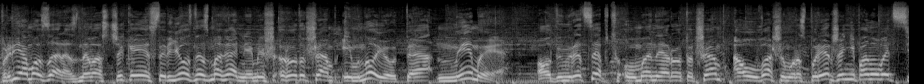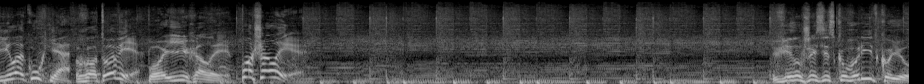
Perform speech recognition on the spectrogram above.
Прямо зараз на вас чекає серйозне змагання між Роточамп і мною та ними. Один рецепт у мене Роточамп, а у вашому розпорядженні, панове, ціла кухня. Готові? Поїхали! Почали! Він уже зі сковорідкою.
